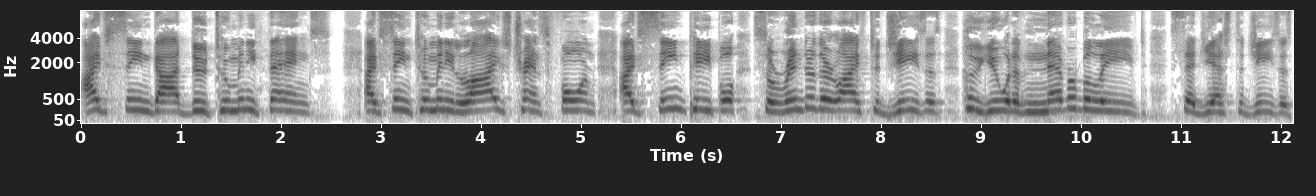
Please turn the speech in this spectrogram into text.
I've seen God do too many things. I've seen too many lives transformed. I've seen people surrender their life to Jesus who you would have never believed said yes to Jesus.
